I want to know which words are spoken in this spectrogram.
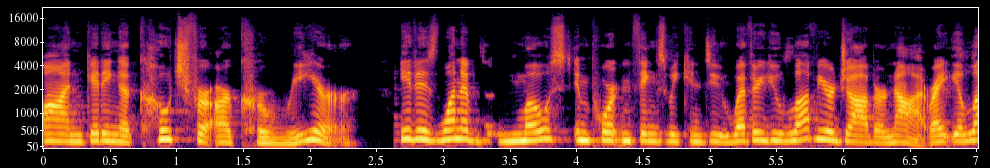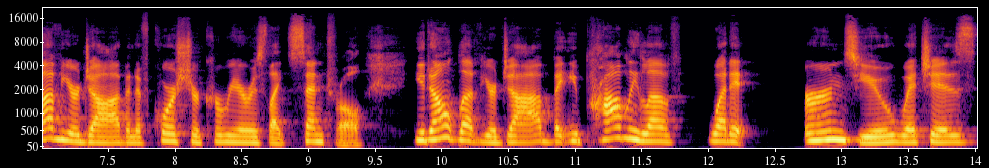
on getting a coach for our career? It is one of the most important things we can do, whether you love your job or not, right? You love your job. And of course, your career is like central. You don't love your job, but you probably love what it earns you, which is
